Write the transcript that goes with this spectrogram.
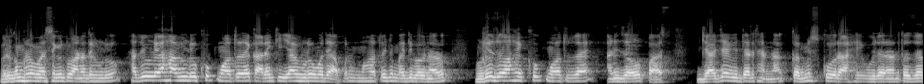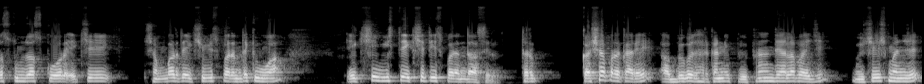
Welcome from sing to another video हा जो video हा व्हिडिओ खूप महत्त्वाचा आहे कारण की या व्हिडिओमध्ये आपण महत्त्वाची माहिती बघणार आहोत. व्हिडिओ जो आहे खूप महत्त्वाचा आहे आणि जवळपास ज्या ज्या विद्यार्थ्यांना कमी स्कोर आहे उदाहरणार्थ जर तुमचा स्कोर एकशे शंभर ते एकशे वीसपर्यंत किंवा एकशे वीस ते एकशे तीसपर्यंत असेल तर कशा प्रकारे अभ्युगधारकांनी प्रिफरन्स द्यायला पाहिजे? विशेष म्हणजे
